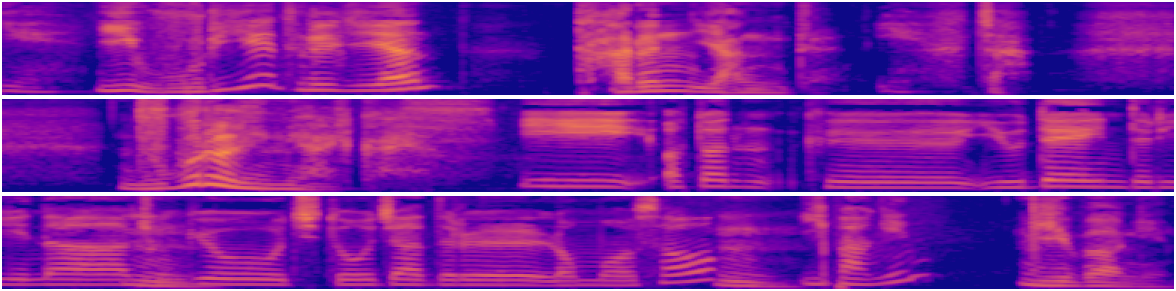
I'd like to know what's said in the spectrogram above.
예. 이 우리에 들지 않은 다른 양들. 예. 자, 누구를 의미할까요? 이 어떤 그 유대인들이나 음. 종교 지도자들을 넘어서 음. 이방인 이방인.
